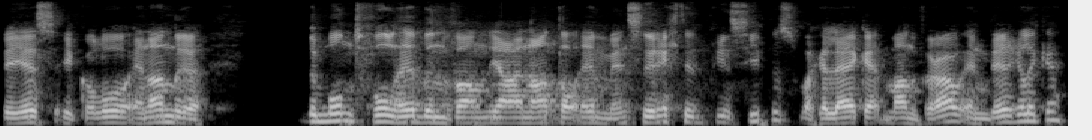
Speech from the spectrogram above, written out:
PS, Ecolo en andere, de mond vol hebben van ja, een aantal eh, mensenrechtenprincipes, wat gelijkheid man-vrouw en dergelijke.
